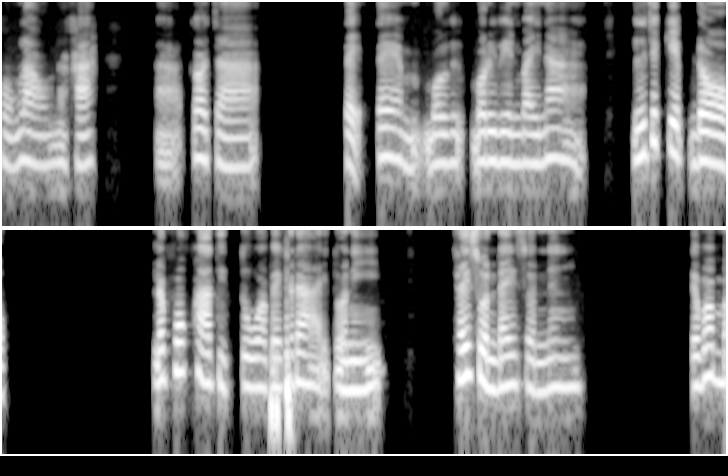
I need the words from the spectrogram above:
ของเรานะคะ อ่า ก็จะ แตะแต้มบริ บริเวณใบหน้า หรือจะเก็บดอก แล้วพกพาติดตัวไปก็ได้ตัวนี้ ใช้ส่วนใดส่วนหนึ่ง แต่ว่าใบ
